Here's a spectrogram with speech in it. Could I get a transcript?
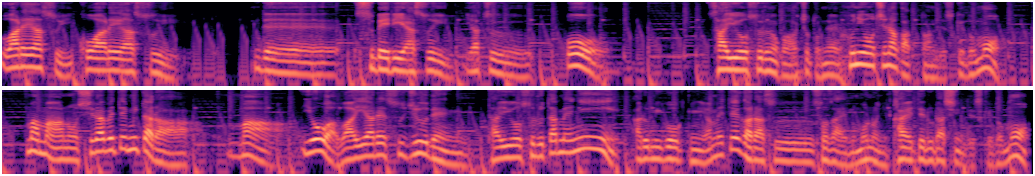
割れやすい壊れやすいで滑りやすいやつを採用するのかはちょっとね腑に落ちなかったんですけどもまあまああの調べてみたらまあ要はワイヤレス充電対応するためにアルミ合金やめてガラス素材のものに変えてるらしいんですけども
